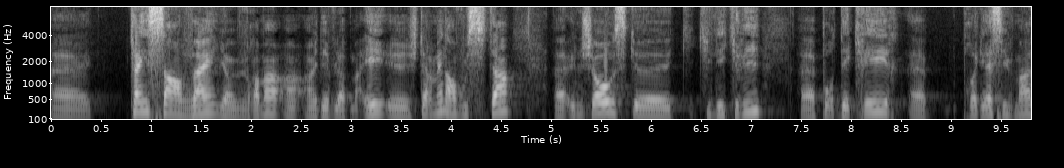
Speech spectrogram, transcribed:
1520, il y a vraiment un, développement. Et je termine en vous citant euh, une chose qu'il écrit euh, pour décrire euh, progressivement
